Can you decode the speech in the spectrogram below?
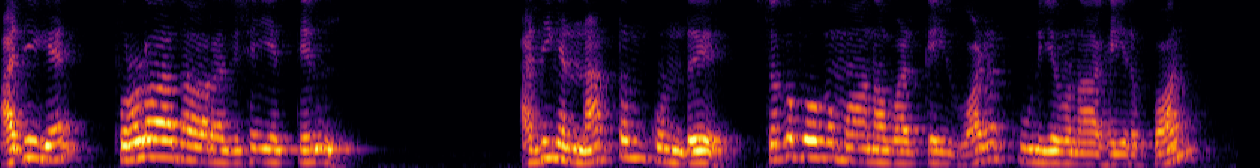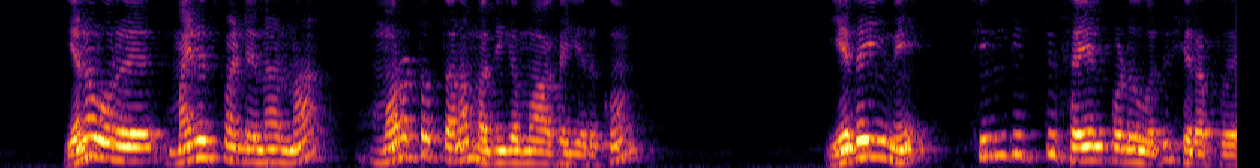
அதிக பொருளாதார விஷயத்தில் அதிக நாட்டம் கொண்டு சுகபோகமான வாழ்க்கை வாழக்கூடியவனாக இருப்பான். என ஒரு மைனஸ் பாயிண்ட் என்னன்னா முரட்டத்தனம் அதிகமாக இருக்கும். எதையுமே சிந்தித்து செயல்படுவது சிறப்பு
